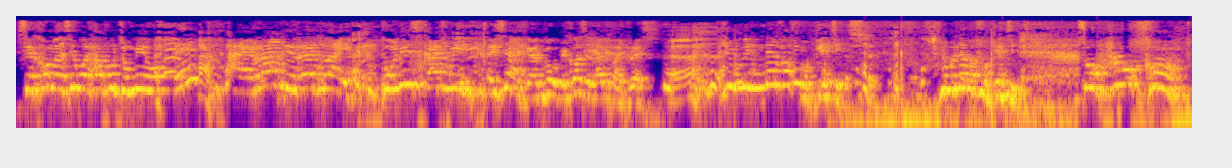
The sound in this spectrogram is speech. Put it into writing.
say, Come and see what happened to me. Oh, eh? I ran the red light, police catch me, and say, I can go because they like my dress. you will never forget it. You will never forget it. So, how come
